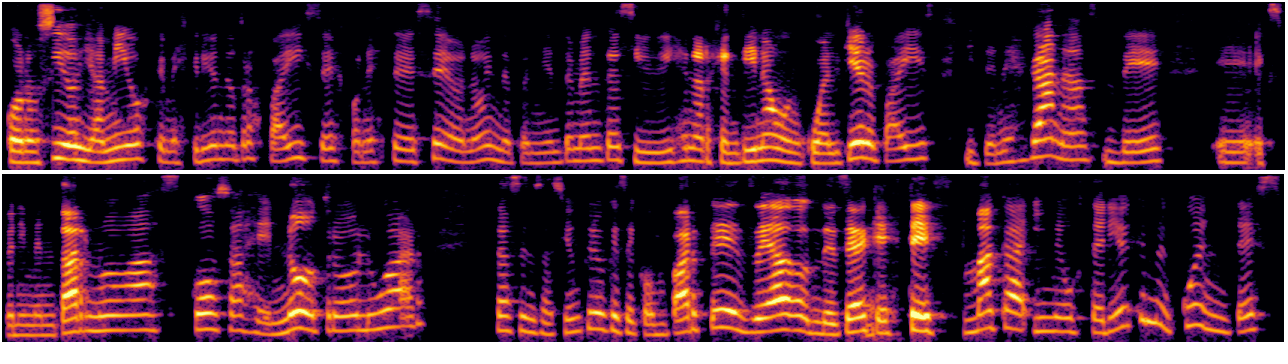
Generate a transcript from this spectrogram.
conocidos y amigos que me escriben de otros países con este deseo, ¿no? Independientemente si vivís en Argentina o en cualquier país y tenés ganas de eh, experimentar nuevas cosas en otro lugar, esta sensación creo que se comparte sea donde sea que estés. Maca, y me gustaría que me cuentes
